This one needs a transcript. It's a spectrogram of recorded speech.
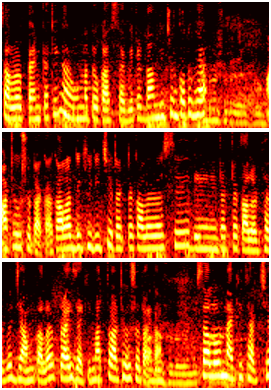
সালোয়ার প্যান্ট কাটিং আর অন্যতেও কাজ থাকবে। এটার দাম দিচ্ছেন কত ভাইয়া? আঠারোশো টাকা। কালার দেখিয়ে দিচ্ছি এটা একটা কালার আছে দেন এটা একটা কালার থাকবে জাম কালার প্রাইস একই মাত্র আঠেরোশো টাকা। সালোয়ার নাকি থাকছে।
